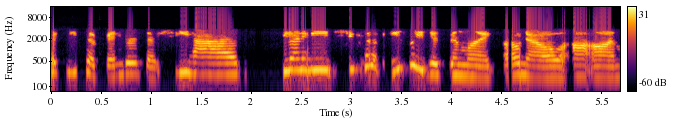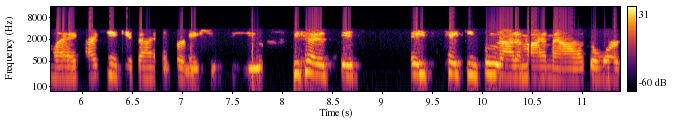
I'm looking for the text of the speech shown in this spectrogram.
Took me to vendors that she had. You know what I mean? She could have easily just been like, "Oh no, uh, uh like I can't get that information to you because it's it's taking food out of my mouth or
